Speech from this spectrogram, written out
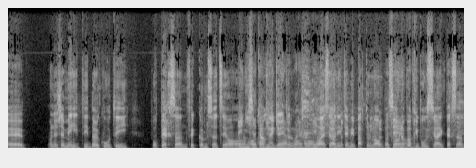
euh, on n'a jamais été d'un côté pour personne. Fait que comme ça, tu sais, on. Initiateur d'une guerre ou whatever. Ouais, on est aimé par tout le monde parce qu'on n'a pas pris position avec personne.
